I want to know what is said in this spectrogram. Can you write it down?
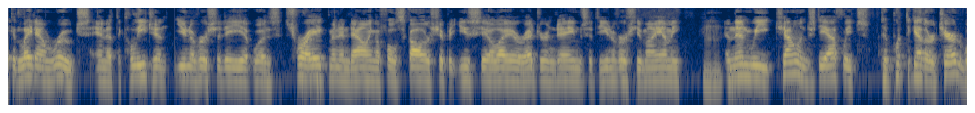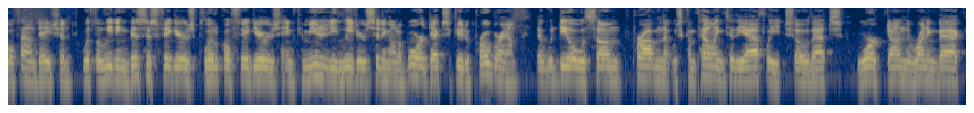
could lay down roots. And at the collegiate university, it was Troy Aikman endowing a full scholarship at UCLA or Edgerrin James at the University of Miami. Mm-hmm. And then we challenged the athletes to put together a charitable foundation with the leading business figures, political figures, and community leaders sitting on a board to execute a program that would deal with some problem that was compelling to the athlete. So that's Warrick Dunn, the running back,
